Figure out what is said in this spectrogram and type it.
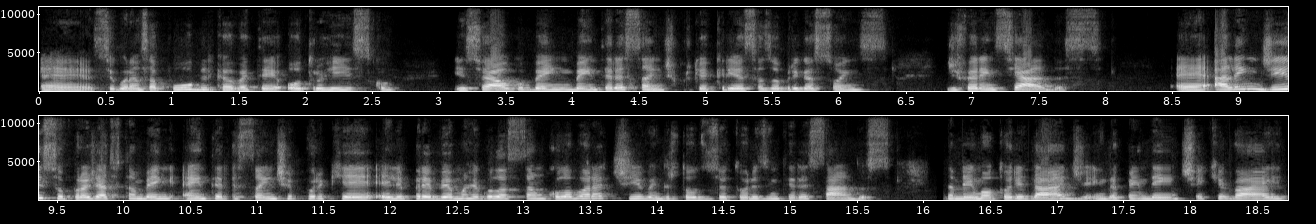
é, segurança pública vai ter outro risco. Isso é algo bem, bem interessante, porque cria essas obrigações diferenciadas. É, além disso, o projeto também é interessante porque ele prevê uma regulação colaborativa entre todos os setores interessados, também uma autoridade independente que vai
